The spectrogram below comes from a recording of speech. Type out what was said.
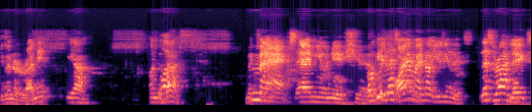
You're gonna run it? Yeah. On the What? bus. Max ammunition. Okay, let's Why run. am I not using this? Let's run. Legs.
